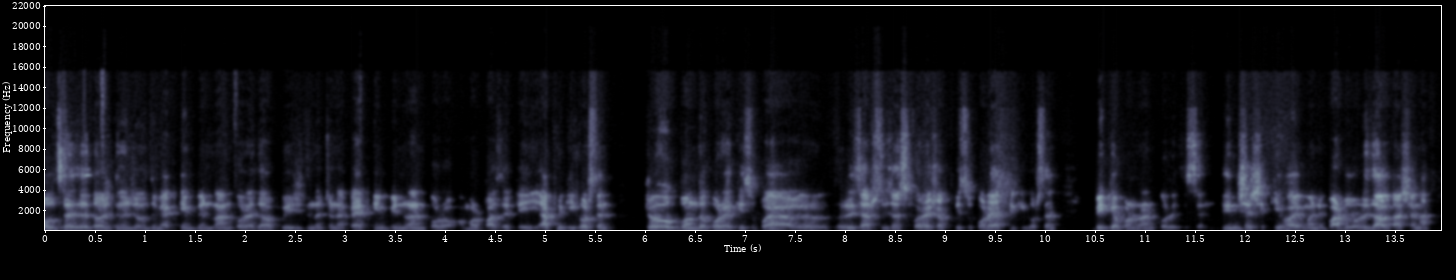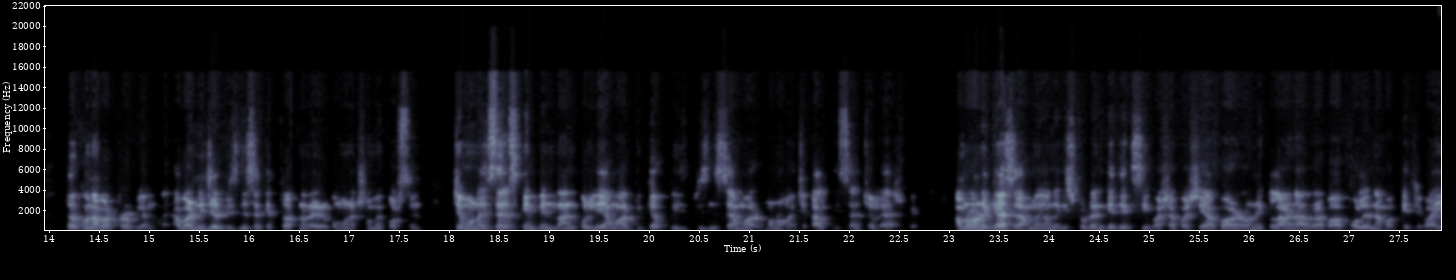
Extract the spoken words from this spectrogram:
বলছে যে ১০ দিনের জন্য তুমি এড ক্যাম্পেইন রান করে দাও, ২০ দিনের জন্য একটা এড ক্যাম্পেইন রান করো, আমার বাজেট এই। আপনি কি করছেন? চোখ বন্ধ করে কিছু পা রিসার্চ-টিসার্চ করে সবকিছু করে আপনি কি করছেন? বিজ্ঞাপন রান করে দিচ্ছেন দিন শেষে কি হয়? মানে বাড়লো রেজাল্ট আসে না, তখন আবার প্রবলেম হয়। আবার নিজের বিজনেসের ক্ষেত্রে আপনারা এরকম অনেক সময় করছেন। যেমন সেলস ক্যাম্পেইন রান করলে আমার বিজনেসে আমার মনে হয় যে কালকে সেল চলে আসবে। আমরা অনেকে আছে, আমি অনেক স্টুডেন্টকে দেখছি পাশাপাশি আবার অনেক লার্নাররা বা বলেন আমাকে যে ভাই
